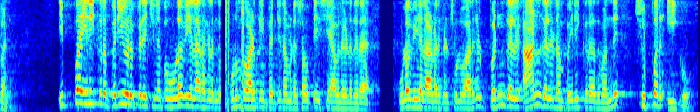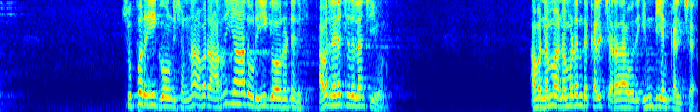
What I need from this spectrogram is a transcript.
ஹஸ்பண்ட் இப்ப இருக்கிற பெரிய ஒரு பிரச்சனை இப்ப உளவியலாளர்கள் இந்த குடும்ப வாழ்க்கை பற்றி நம்முடைய சவுத் ஏசியாவில் எழுதுகிற உளவியலாளர்கள் சொல்வார்கள் பெண்கள் ஆண்களிடம் இப்ப இருக்கிறது வந்து சூப்பர் ஈகோ சூப்பர் ஈகோன்னு சொன்னா அவர் அறியாத ஒரு ஈகோ அவர்கிட்ட இருக்கு. அவர் நினைச்சதெல்லாம் செய்யணும். அவர் நம்ம நம்மட இந்த கல்ச்சர் அதாவது இந்தியன் கல்ச்சர்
